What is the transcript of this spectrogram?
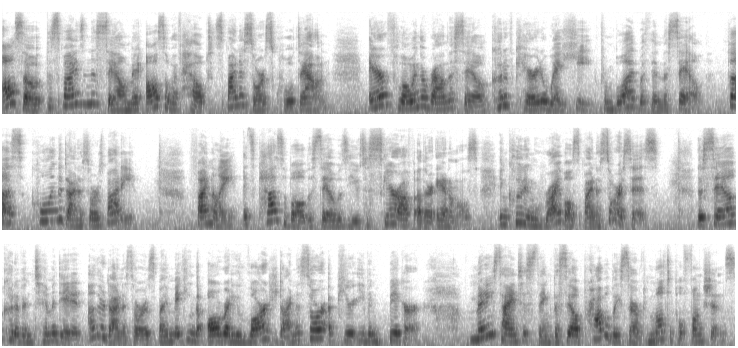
Also, the spines in the sail may also have helped Spinosaurus cool down. Air flowing around the sail could have carried away heat from blood within the sail, thus cooling the dinosaur's body. Finally, it's possible the sail was used to scare off other animals, including rival Spinosauruses. The sail could have intimidated other dinosaurs by making the already large dinosaur appear even bigger. Many scientists think the sail probably served multiple functions.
